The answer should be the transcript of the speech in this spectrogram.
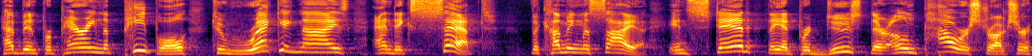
have been preparing the people to recognize and accept the coming Messiah. Instead, they had produced their own power structure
